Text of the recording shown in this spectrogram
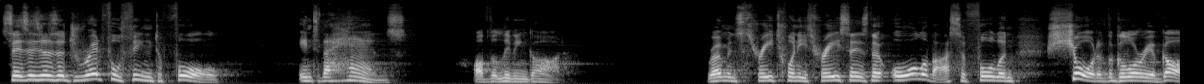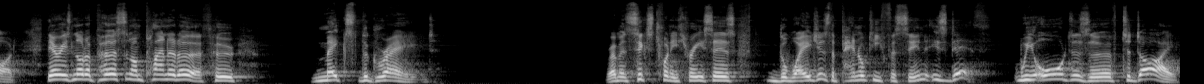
says it is a dreadful thing to fall into the hands of the living God. Romans 3:23 says that all of us have fallen short of the glory of God. There is not a person on planet Earth who makes the grade. Romans 6:23 says the wages, the penalty for sin is death. We all deserve to die.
